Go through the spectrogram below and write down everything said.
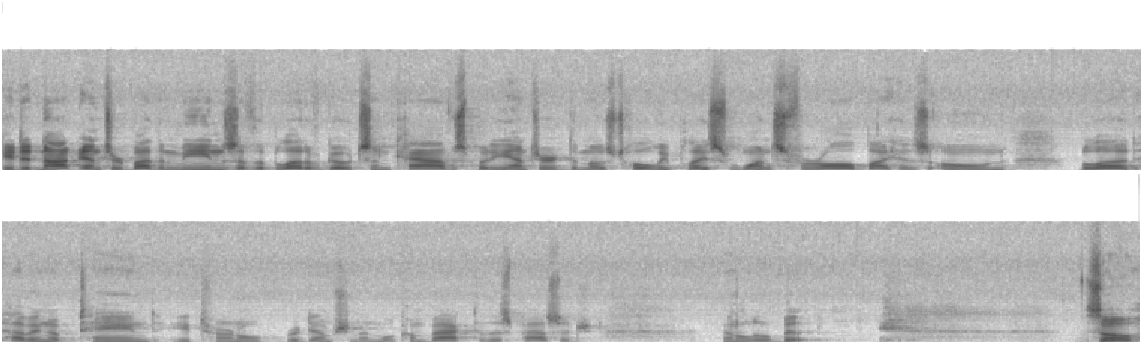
He did not enter by the means of the blood of goats and calves, but he entered the most holy place once for all by his own blood, having obtained eternal redemption. And we'll come back to this passage in a little bit. So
